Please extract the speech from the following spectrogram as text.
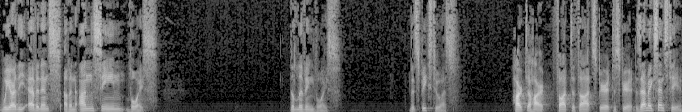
We are the evidence of an unseen voice, the living voice that speaks to us, heart to heart, thought to thought, spirit to spirit. Does that make sense to you?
